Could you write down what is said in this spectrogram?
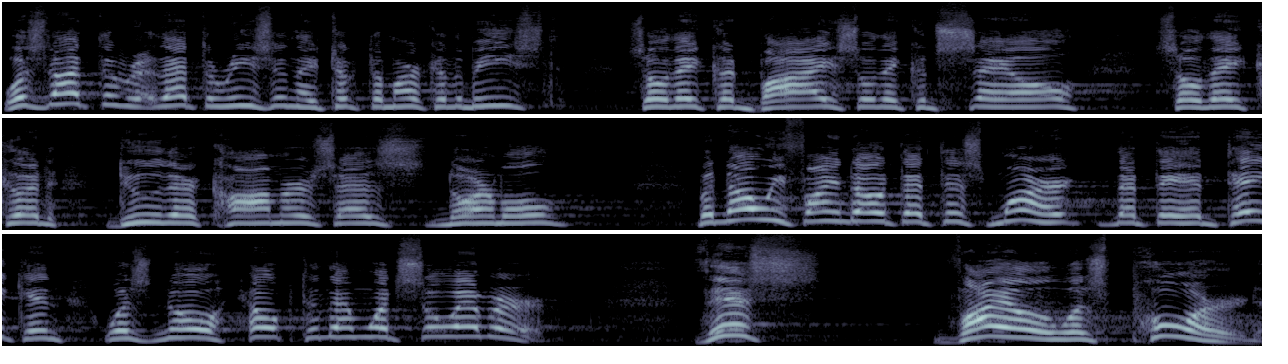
Was not the, that the reason they took the mark of the beast? So they could buy, so they could sell, so they could do their commerce as normal. But now we find out that this mark that they had taken was no help to them whatsoever. This vial was poured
